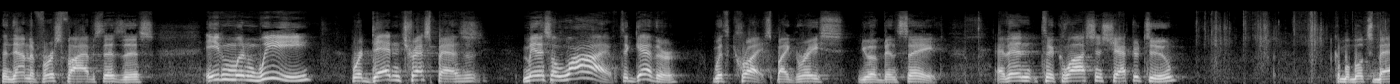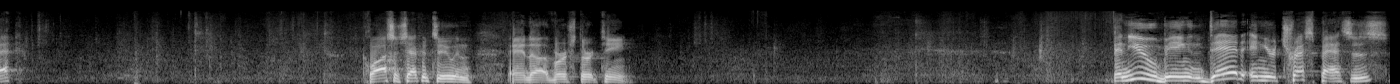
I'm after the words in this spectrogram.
Then down to verse 5 it says this, Even when we were dead in trespasses, made us alive together with Christ. By grace you have been saved. And then to Colossians chapter 2, a couple books back. Colossians chapter 2 and, and uh, verse 13. And you, being dead in your trespasses,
